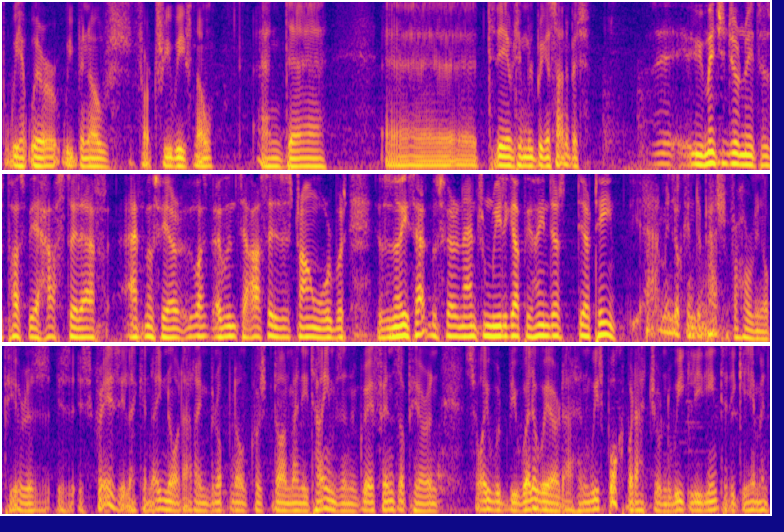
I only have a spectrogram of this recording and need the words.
but we, we're, we've been out for three weeks now, and uh, uh, today everything will bring us on a bit you mentioned during it was possibly a hostile af- atmosphere. Was, I wouldn't say hostile is a strong word, but there was a nice atmosphere, and Antrim really got behind their, their team. Yeah, I mean, look, and the passion for hurling up here is, is, is crazy. Like, and I know that I've been up and down Cushendun many times, and have great friends up here, and so I would be well aware of that. And we spoke about that during the week leading into the game, and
